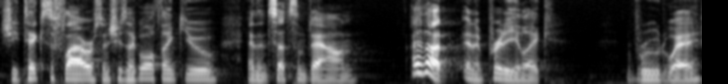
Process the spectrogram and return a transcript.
she takes the flowers and she's like, "Well, thank you," and then sets them down. I thought in a pretty like rude way.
